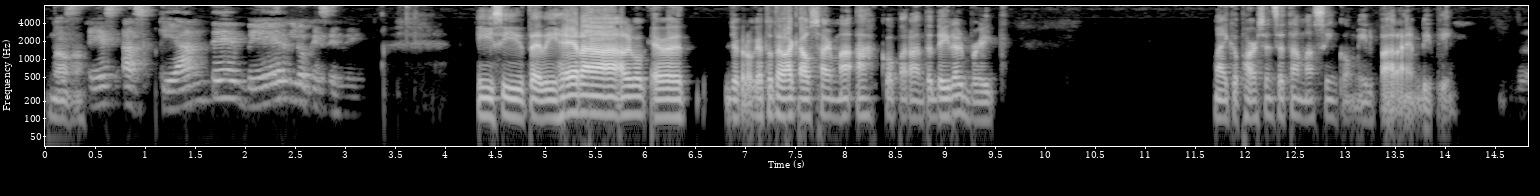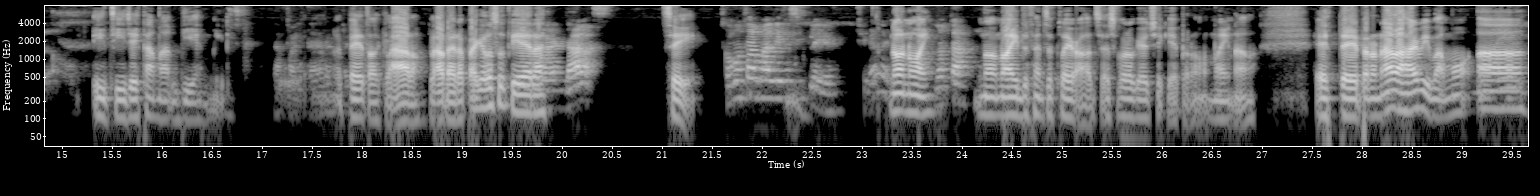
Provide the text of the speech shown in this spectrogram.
no, es, no. es asqueante ver lo que se ve. Y si te dijera algo que yo creo que esto te va a causar más asco para antes de ir al break, Michael Parsons está más 5000 para MVP. Y TJ está más 10000. La falta de respeto. Respeto, claro, claro, era para que lo supiera. En Dallas. Sí. ¿Cómo está el defensive player? Chécale. No, no hay. No está. No, no hay defensive player odds. Eso fue lo que yo chequeé, pero no hay nada. Este, pero nada, Harvey, vamos No, a. hay,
